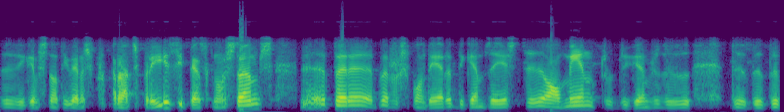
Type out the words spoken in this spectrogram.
digamos, se não estivermos preparados para isso, e penso que não estamos, uh, para, para, responder, digamos, a este aumento, digamos, de, de, de, de,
